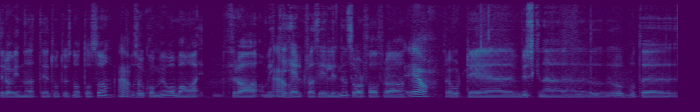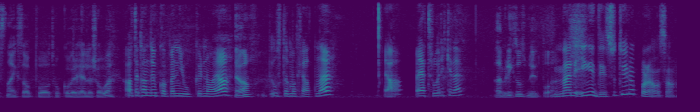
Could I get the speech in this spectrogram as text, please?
til å vinne dette i 2008 også. Ja. Og så kom jo Obama fra, om ikke Ja. helt fra sidelinjen, så i hvert fall fra, Ja. fra borti eh, buskene og på en måte sneik seg opp og tok over hele showet. At det kan dukke opp en joker nå, ja. Ja, Hos Demokratene. Ja, men jeg tror ikke det. det er vel ikke noe som tyder på det. Nei, det er ingenting som tyder på det, altså.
